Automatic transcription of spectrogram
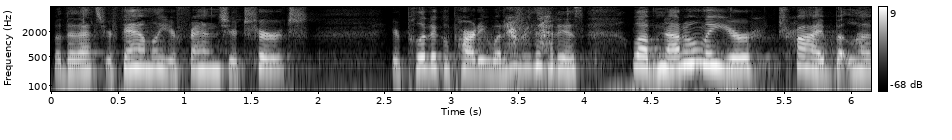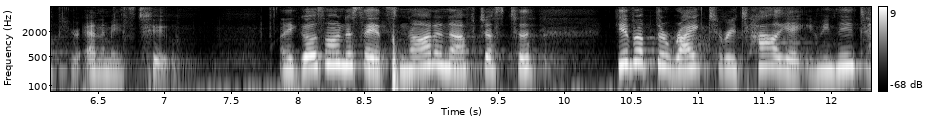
whether that's your family, your friends, your church, your political party, whatever that is, love not only your tribe, but love your enemies too. And he goes on to say it's not enough just to give up the right to retaliate. We need to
